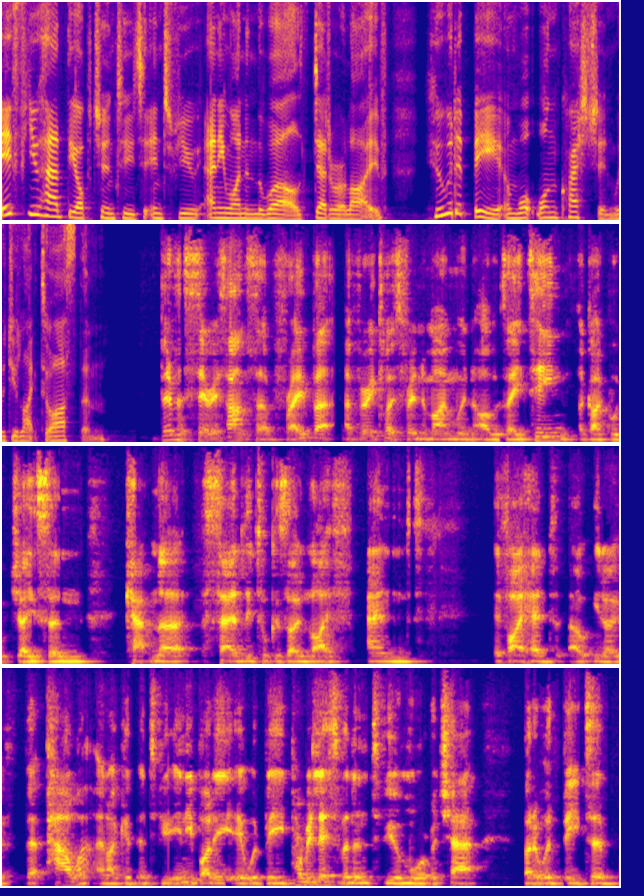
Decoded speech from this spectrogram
if you had the opportunity to interview anyone in the world, dead or alive, who would it be and what one question would you like to ask them? bit of a serious answer, I'm afraid, but a very close friend of mine when I was 18, a guy called Jason Kapner, sadly took his own life. And if I had, uh, you know, that power and I could interview anybody, it would be probably less of an interview and more of a chat, but it would be to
